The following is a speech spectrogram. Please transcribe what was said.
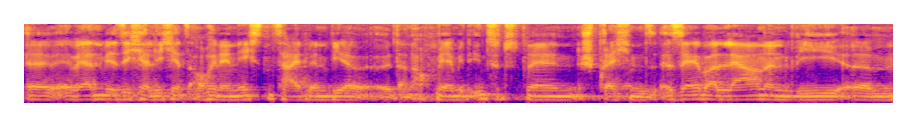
äh, werden wir sicherlich jetzt auch in der nächsten Zeit, wenn wir äh, dann auch mehr mit Institutionellen sprechen, selber lernen, wie ähm,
